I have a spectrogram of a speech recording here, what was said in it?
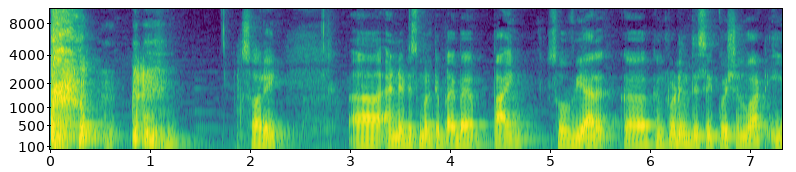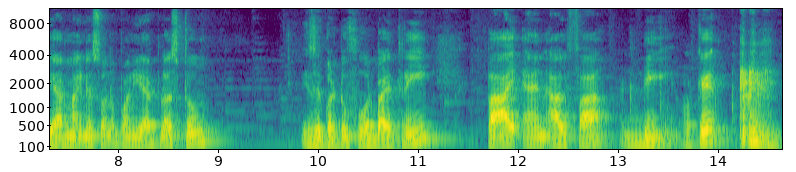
Sorry. Uh, and it is multiplied by pi. So we are uh, concluding this equation what? Er minus 1 upon er plus 2 is equal to 4 by 3 pi n alpha d okay?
